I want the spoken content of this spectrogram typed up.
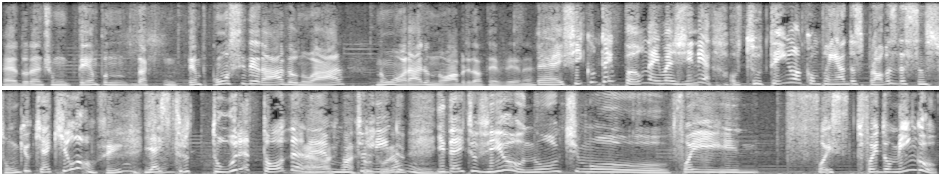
eh, durante um tempo, um tempo considerável no ar, num horário nobre da TV, né? É, e fica um tempão, né? Imagine, tu tem acompanhado as provas da Samsung, o que é aquilo? Sim. E a estrutura toda, É, né? Muito estrutura lindo. é um- E daí tu viu no último. Foi. Foi, foi domingo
